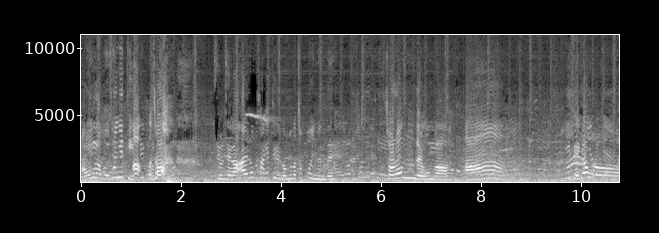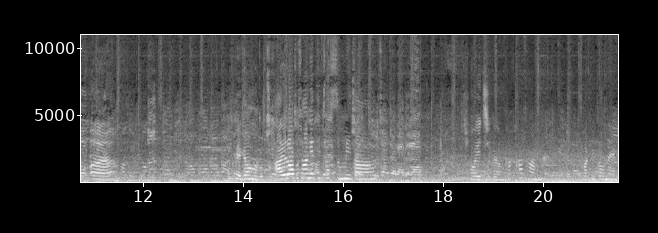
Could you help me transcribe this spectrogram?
아이러브 상해티 아, 저. 지금 제가 아이러브 상해티를 너무나 찾고 있는데 저런데 뭔가 아, 이 배경으로 예. 이 배경으로 아이러브 상해티 찾습니다. 저희 지금 하카산 가기 전에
